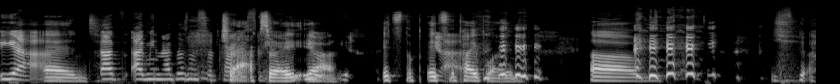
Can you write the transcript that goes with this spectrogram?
yeah. and that's I mean that doesn't surprise Tracks, me. right? You- Yeah. It's the it's the pipeline. Um yeah.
